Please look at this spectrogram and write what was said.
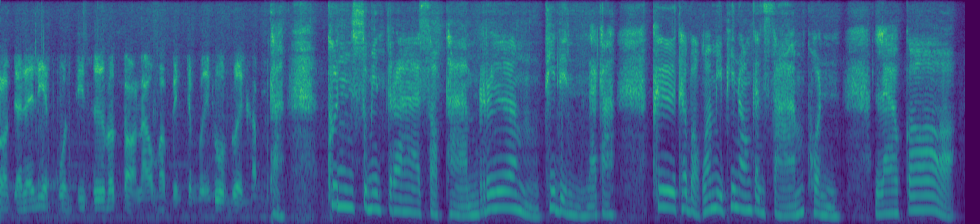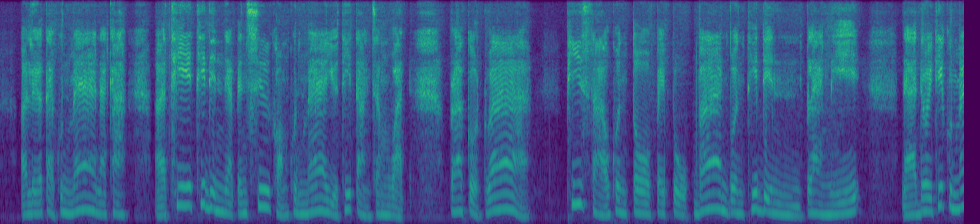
เราจะได้เรียกคนที่ซื้อรถต่อเรามาเป็นจำเลยร่วมด้วยครับค่ะ คุณสุมินตราสอบถามเรื่องที่ดินนะคะ คือเธอบอกว่ามีพี่น้องกันสามคน แล้วก็เหลือแต่คุณแม่นะคะอ่าที่ที่ดินเนี่ยเป็นชื่อของคุณแม่อยู่ที่ต่างจังหวัด ปรากฏว่าพี่สาวคนโตไปปลูกบ้านบนที่ดินแปลงนี้ นะโดยที่คุณแม่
